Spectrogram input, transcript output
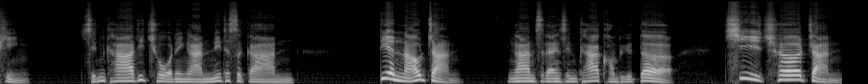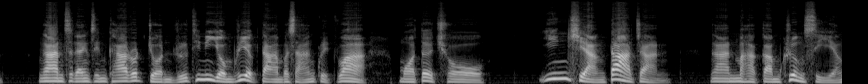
品 สินค้าที่โชว์ในงานนิทรรศการ 电脑展 งานแสดงสินค้าคอมพิวเตอร์汽车展งานแสดงสินค้ารถยนต์หรือที่นิยมเรียกตามภาษาอังกฤษว่ามอเตอร์โชว์音响大展งานมหกรรมเครื่องเสียง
